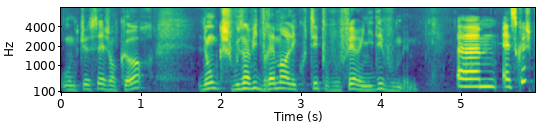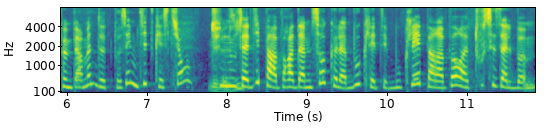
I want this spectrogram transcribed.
ou que sais-je encore. Donc je vous invite vraiment à l'écouter pour vous faire une idée vous-même. Euh, Est-ce que je peux me permettre de te poser une petite question? Mais Tu nous as dit par rapport à Damso que la boucle était bouclée par rapport à tous ses albums.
